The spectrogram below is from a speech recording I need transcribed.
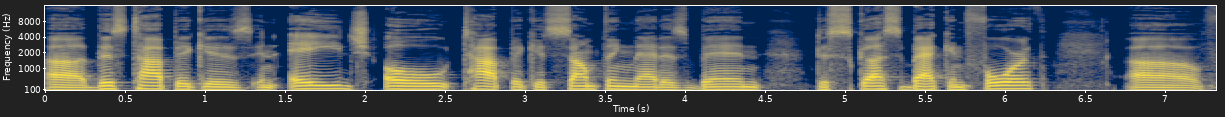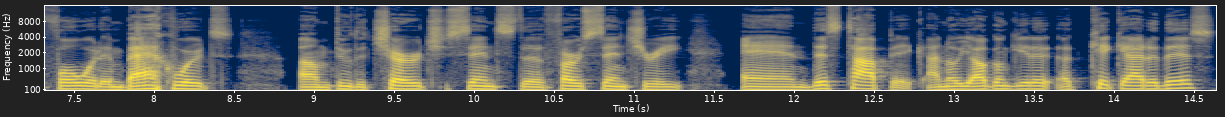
uh, this topic is an age old topic. It's something that has been discussed back and forth, uh, forward and backwards um, through the church since the first century. And this topic, I know y'all gonna get a, a kick out of this.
